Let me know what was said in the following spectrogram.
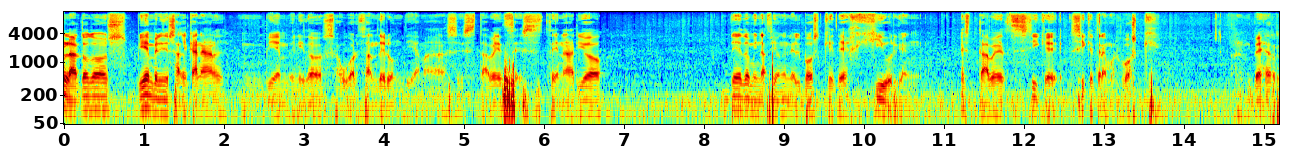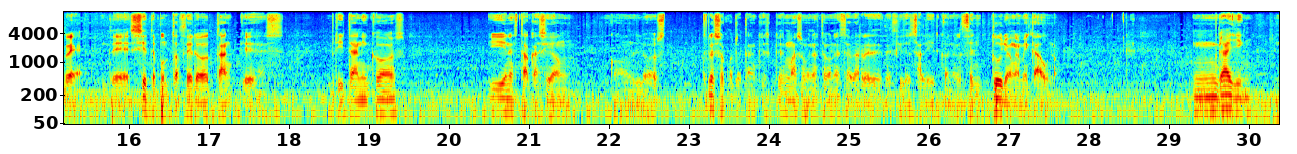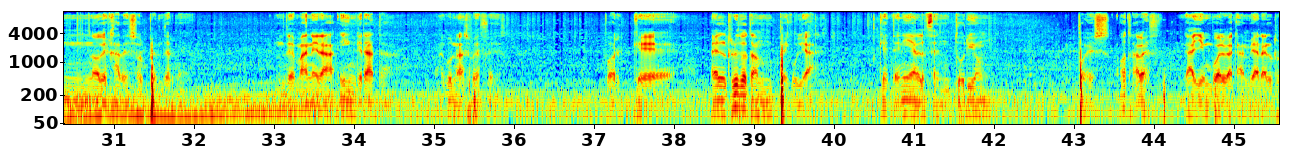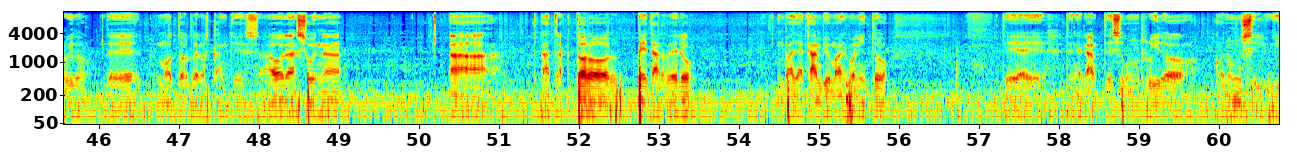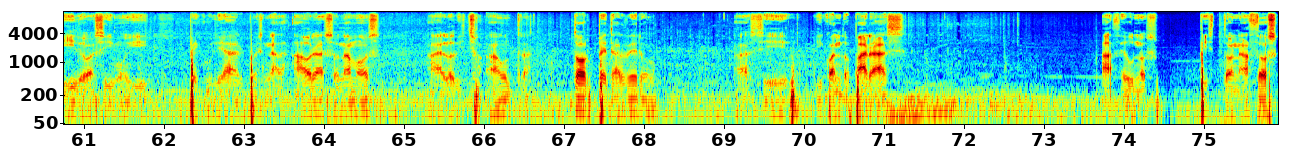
Hola a todos, bienvenidos al canal, bienvenidos a War Thunder un día más, esta vez escenario de dominación en el bosque de Jürgen. Esta vez sí que sí que tenemos bosque. BR de 7.0, tanques británicos y en esta ocasión con los tres o cuatro tanques que es más o menos en este BR decido salir con el Centurion MK1 Mm, Gallin no deja de sorprenderme de manera ingrata algunas veces porque el ruido tan peculiar que tenía el Centurion pues otra vez Gallin vuelve a cambiar el ruido del motor de los tanques. Ahora suena a, a tractor petardero. Vaya cambio más bonito de tener antes un ruido con un silbido así muy peculiar. Pues nada ahora sonamos a lo dicho a un tractor petardero así y cuando paras hace unos pistonazos.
